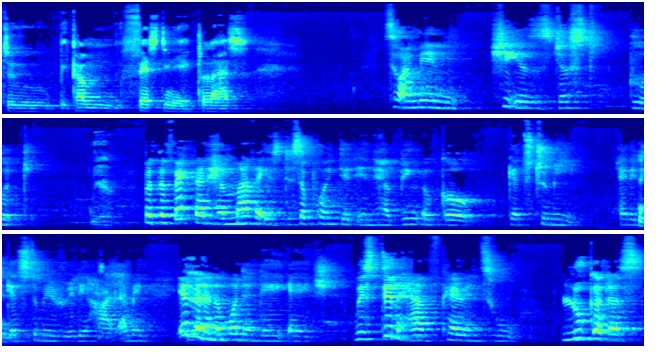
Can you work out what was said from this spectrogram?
to become first in her class. so I mean, she is just good. Yeah. But the fact that her mother is disappointed in her being a girl gets to me, and it gets to me really hard. I mean, even Yeah. in the modern day age, we still have parents who look at us,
